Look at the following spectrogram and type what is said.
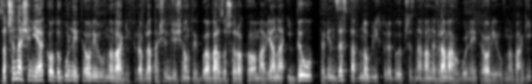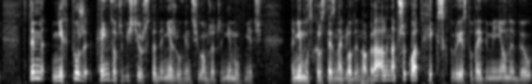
Zaczyna się niejako od ogólnej teorii równowagi, która w latach 70. była bardzo szeroko omawiana i był pewien zestaw nobli, które były przyznawane w ramach ogólnej teorii równowagi. W tym niektórzy, Keynes oczywiście już wtedy nie żył, więc siłą rzeczy nie mógł mieć, nie mógł skorzystać z nagrody Nobla, ale na przykład Hicks, który jest tutaj wymieniony, był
